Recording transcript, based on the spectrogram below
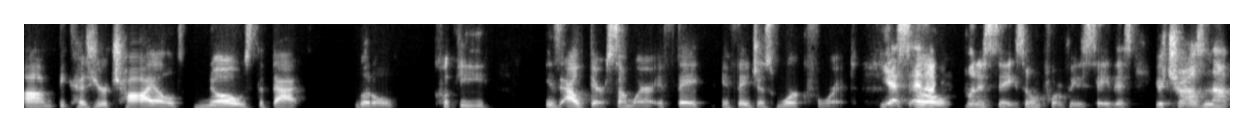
um, because your child knows that that little cookie is out there somewhere if they if they just work for it yes so, and i want to say so important for me to say this your child's not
